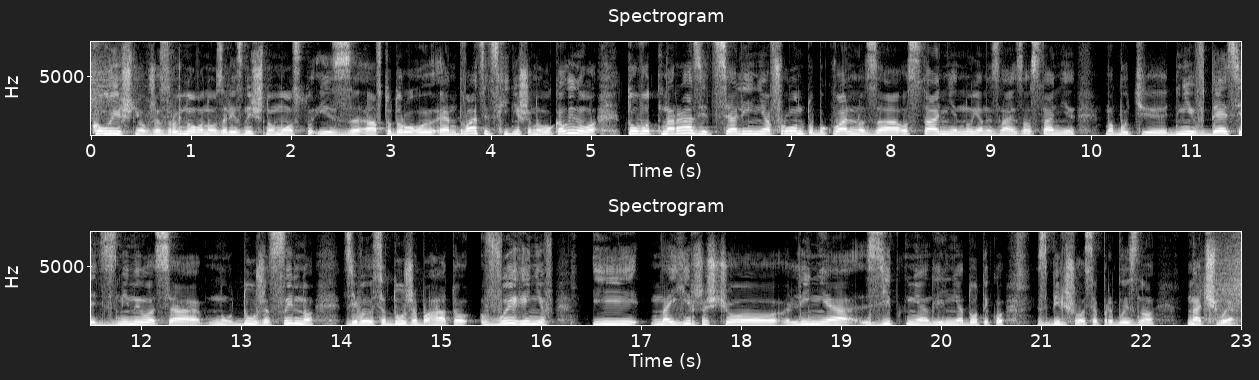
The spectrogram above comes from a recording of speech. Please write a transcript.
колишнього вже зруйнованого залізничного мосту із автодорогою Н-20 східніше Новокалиново, то от наразі ця лінія фронту буквально за останні, ну я не знаю, за останні, мабуть, е, днів 10 змінилася ну дуже сильно. З'явилося дуже багато вигинів. І найгірше, що лінія зіткнення, лінія дотику збільшилася приблизно на чверть.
